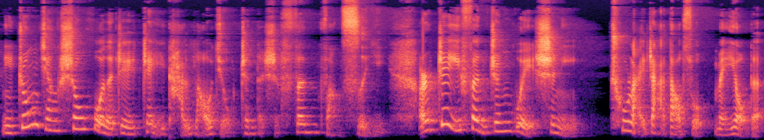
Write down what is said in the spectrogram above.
你终将收获的这这一坛老酒，真的是芬芳四溢，而这一份珍贵是你。初来乍到所没有的，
